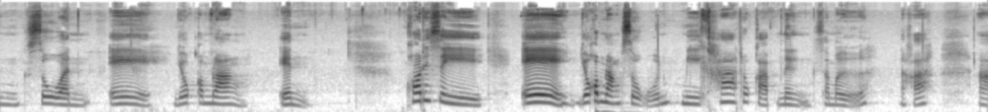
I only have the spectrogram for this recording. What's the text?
1 ส่วน a ยกกำลัง n ข้อที่ 4 a ยกกำลังศูนย์มีค่าเท่ากับ 1 เสมอ นะคะ อ่า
